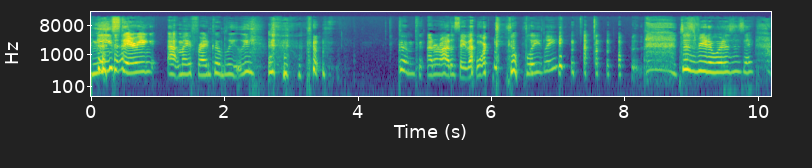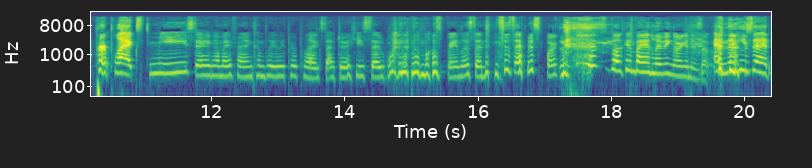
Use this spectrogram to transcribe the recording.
me staring at my friend completely. Com- I don't know how to say that word. completely. Just read it. What does it say? Perplexed. Me staring at my friend, completely perplexed after he said one of the most brainless sentences ever spoke- spoken by a living organism. And then he said,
